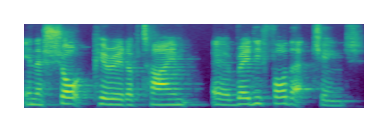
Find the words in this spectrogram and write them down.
in a short period of time, uh, ready for that change?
